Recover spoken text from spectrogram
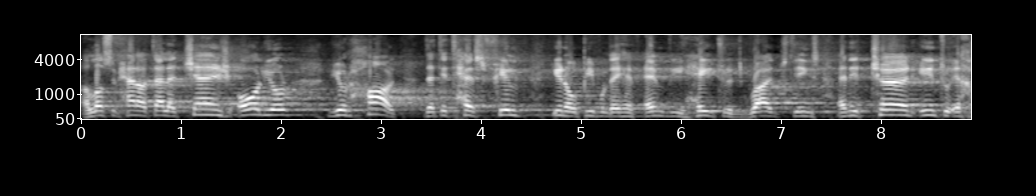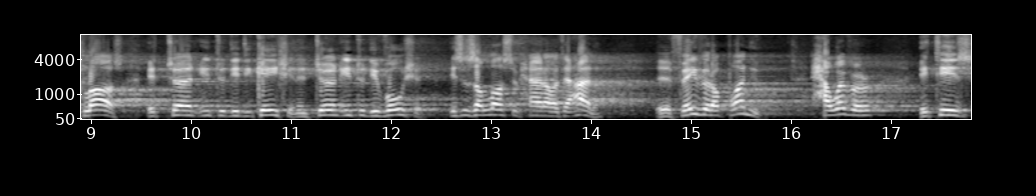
Allah subhanahu wa ta'ala change all your, your heart that it has filled you know, people they have envy, hatred, grudge, things, and it turned into ikhlas, it turned into dedication, it turned into devotion. This is Allah subhanahu wa ta'ala uh, favor upon you. However, it is,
